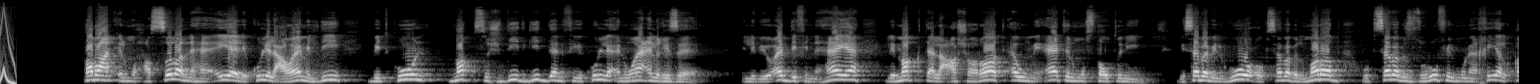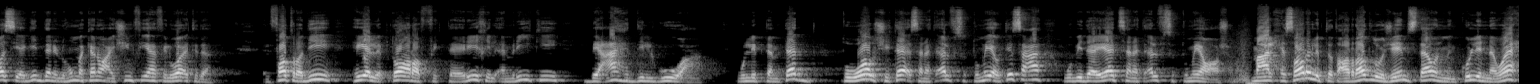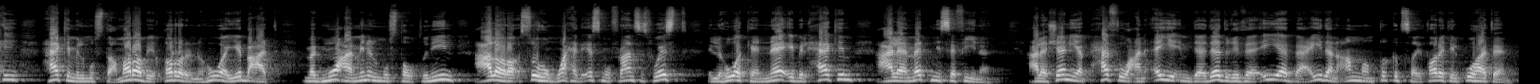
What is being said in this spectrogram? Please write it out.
طبعا المحصلة النهائية لكل العوامل دي بتكون نقص شديد جدا في كل أنواع الغذاء اللي بيؤدي في النهاية لمقتل عشرات أو مئات المستوطنين بسبب الجوع وبسبب المرض وبسبب الظروف المناخية القاسية جدا اللي هم كانوا عايشين فيها في الوقت ده. الفترة دي هي اللي بتعرف في التاريخ الأمريكي بعهد الجوع واللي بتمتد طوال شتاء سنة 1609 وبدايات سنة 1610 مع الحصار اللي بتتعرض له جيمس تاون من كل النواحي حاكم المستعمرة بيقرر إن هو يبعت مجموعة من المستوطنين على رأسهم واحد اسمه فرانسيس ويست اللي هو كان نائب الحاكم على متن سفينة علشان يبحثوا عن أي إمدادات غذائية بعيدا عن منطقة سيطرة البوهاتان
